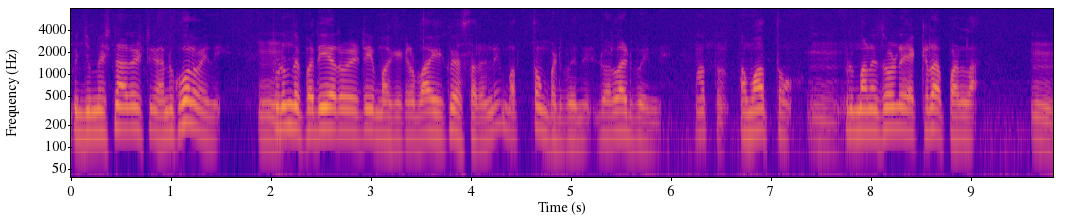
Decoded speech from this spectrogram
కొంచెం మిషన్ హార్వెస్టింగ్ అనుకూలమైంది ఇప్పుడుంది పది ఇరవై ఒకటి మాకు ఇక్కడ బాగా ఎక్కువ వేస్తారండి. మొత్తం పడిపోయింది డొల్లాడిపోయింది. మొత్తం? ఆ మొత్తం. ఇప్పుడు మనం చూడండి ఎక్కడా ఉమ్,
